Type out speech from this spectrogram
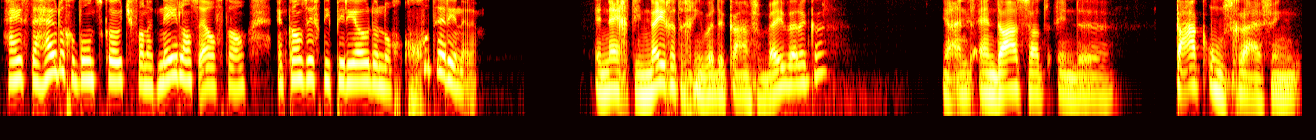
Hij is de huidige bondscoach van het Nederlands elftal en kan zich die periode nog goed herinneren. In 1990 ging ik bij de KNVB werken. Ja, en, en daar zat in de taakomschrijving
